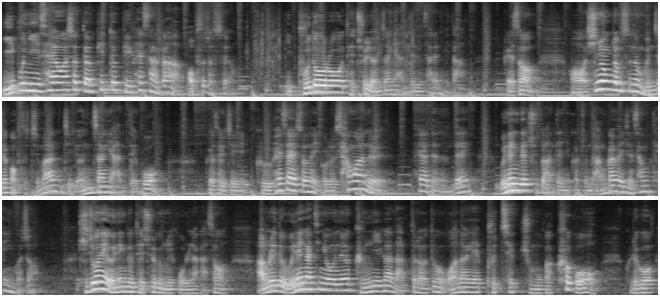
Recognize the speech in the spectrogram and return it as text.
이분이 사용하셨던 P2P 회사가 없어졌어요. 이 부도로 대출 연장이 안 되는 사례입니다. 그래서 어, 신용 점수는 문제가 없었지만 이제 연장이 안 되고 그래서 이제 그 회사에서는 이거를 상환을 해야 되는데 은행 대출도 안 되니까 좀 난감해진 상태인 거죠. 기존의 은행도 대출 금리가 올라가서 아무래도 은행 같은 경우는 금리가 낮더라도 워낙에 부채 규모가 크고 그리고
